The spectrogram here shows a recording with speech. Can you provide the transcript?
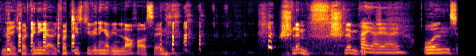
Ne, ich wollte weniger, ich wollte TSP weniger wie ein Lauch aussehen. schlimm, schlimm, wirklich. Eieiei. Und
